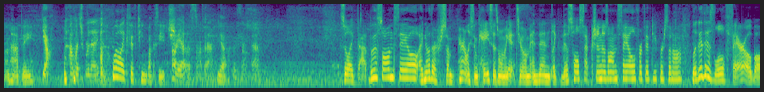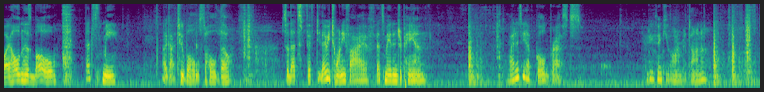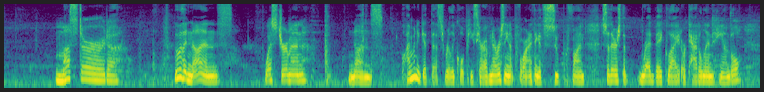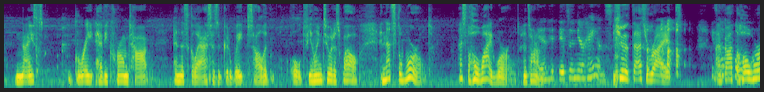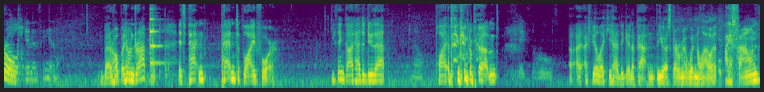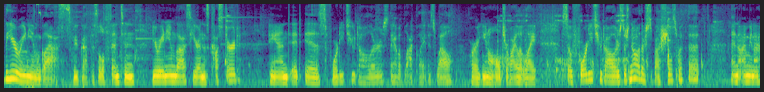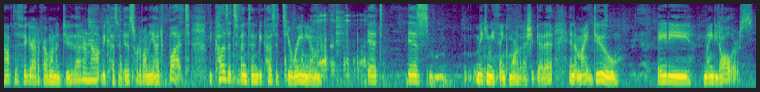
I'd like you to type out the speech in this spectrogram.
I'm happy. Yeah. How much were they? Well, like 15 bucks each. Oh yeah, that's not bad. Yeah. That's not bad. So like that booth's on sale. I know there's some apparently some cases when we get to them, and then like this whole section is on sale for 50% off. Look at this little pharaoh boy holding his bowl. That's me. I got two bowls to hold though. So that's 50. That'd be 25. That's made in Japan. Why does he have gold breasts? Who do you think you are, Madonna? Mustard. Uh, ooh, the nuns. West German nuns. I'm gonna get this really cool piece here. I've never seen it before, and I think it's super fun. So there's the red Bakelite or Catalin handle, nice, great heavy chrome top, and this glass has a good weight, solid, old feeling to it as well. And that's the world. That's the whole wide world, and it's on a. And it's in your hands. Yeah, that's right. He's I've got the whole world. in his hands. You better hope I don't drop it. It's patent patent applied for. You think God had to do that? No, Apply it back in a patent. he makes the rules. I, I feel like he had to get a patent. The U.S. government wouldn't allow it. I found the uranium glass. We've got this little Fenton uranium glass here and this custard, and it is forty-two dollars. They have a black light as well, or you know, ultraviolet light. So forty-two dollars. There's no other specials with it. And I mean, I have to figure out if I want to do that or not because it is sort of on the edge. But because it's Fenton, because it's uranium, it is making me think more that I should get it. And it might do 80 90 dollars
